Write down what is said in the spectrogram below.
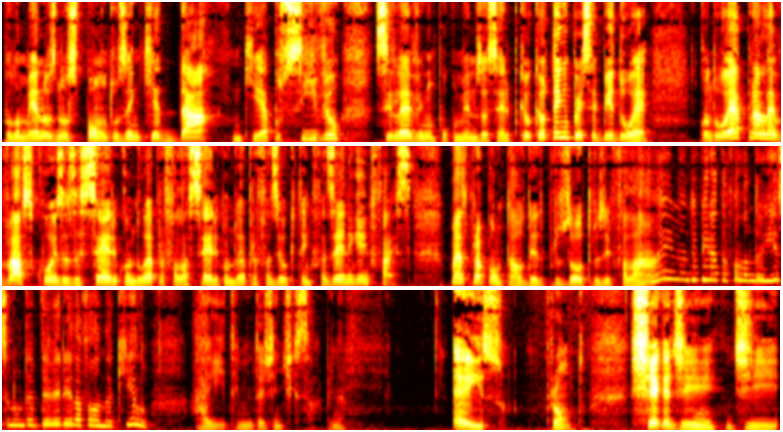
Pelo menos nos pontos em que dá, em que é possível, se levem um pouco menos a sério. Porque o que eu tenho percebido é quando é para levar as coisas a sério, quando é para falar sério, quando é para fazer o que tem que fazer, ninguém faz. Mas para apontar o dedo para os outros e falar, ai, não deveria estar tá falando isso, não deve, deveria estar tá falando aquilo, aí tem muita gente que sabe, né? É isso. Pronto. Chega de, de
